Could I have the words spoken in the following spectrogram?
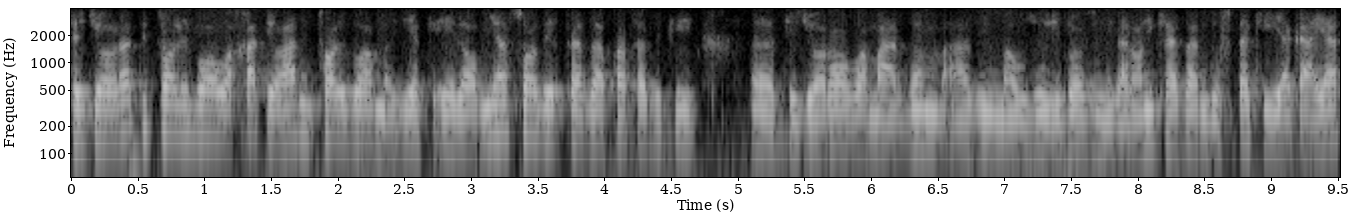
تجارت طالبا و خط آهن طالبا هم یک اعلامیه صادر کرده پس از اینکه تجارا و مردم از این موضوع ابراز نگرانی کردن گفته که یک هیئت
